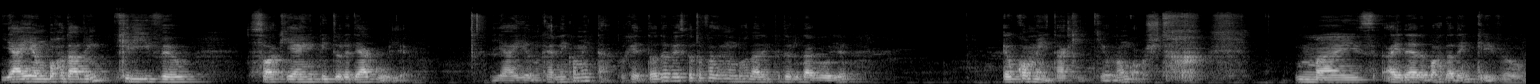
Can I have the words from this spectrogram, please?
E aí é um bordado incrível, só que é em pintura de agulha. E aí eu não quero nem comentar, porque toda vez que eu tô fazendo um bordado em pintura de agulha, eu comento aqui que eu não gosto. Mas a ideia da bordada é incrível.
